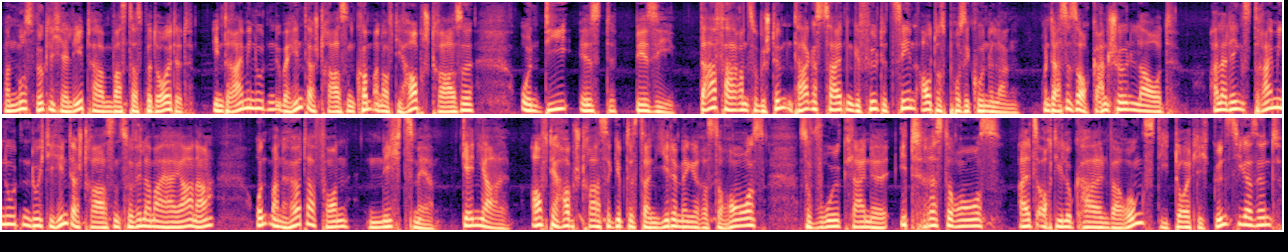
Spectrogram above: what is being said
Man muss wirklich erlebt haben, was das bedeutet. In drei Minuten über Hinterstraßen kommt man auf die Hauptstraße und die ist busy. Da fahren zu bestimmten Tageszeiten gefühlte zehn Autos pro Sekunde lang. Und das ist auch ganz schön laut. Allerdings drei Minuten durch die Hinterstraßen zur Villa Mahayana und man hört davon nichts mehr. Genial. Auf der Hauptstraße gibt es dann jede Menge Restaurants, sowohl kleine It-Restaurants als auch die lokalen Warungs, die deutlich günstiger sind,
